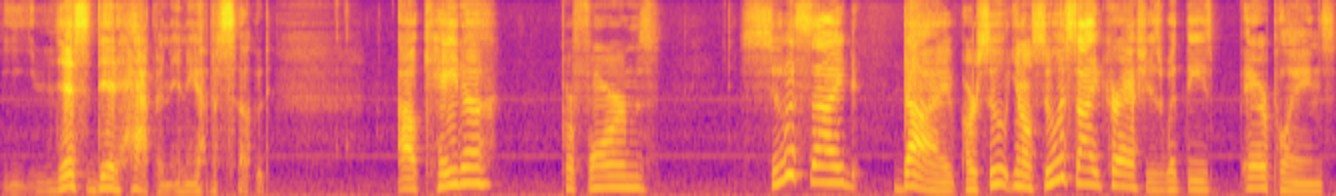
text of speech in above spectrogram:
this did happen in the episode. Al Qaeda performs suicide dive or su- you know suicide crashes with these airplanes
